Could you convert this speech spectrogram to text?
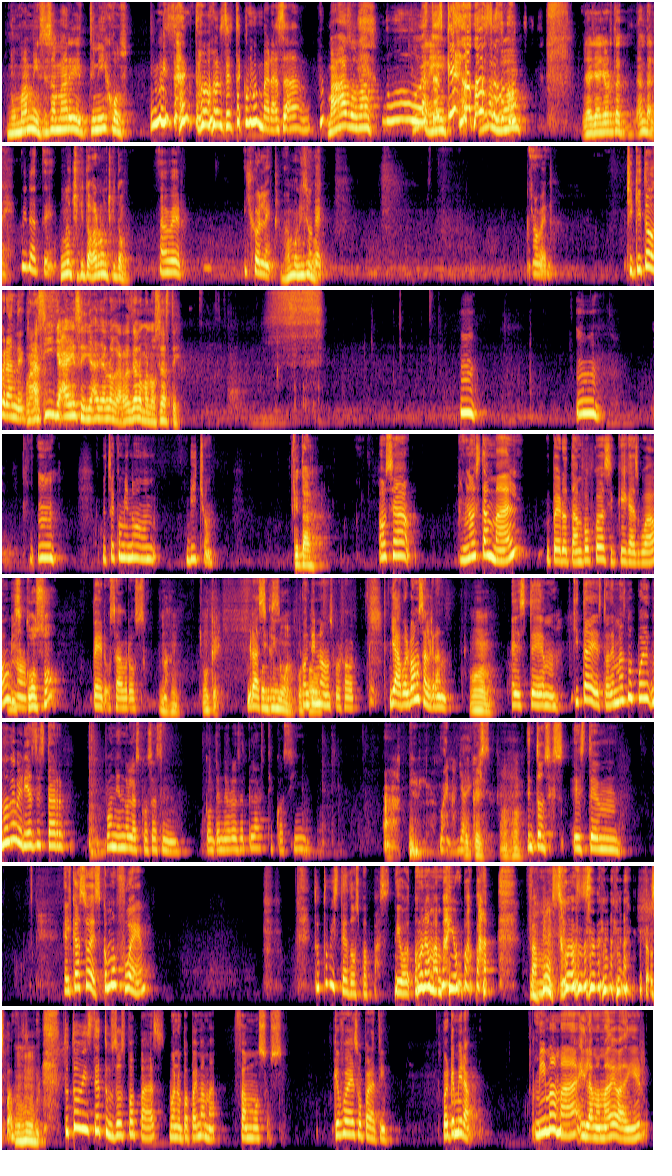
No mames, esa madre tiene hijos. Exacto, o sea, está como embarazada. Más, más. No, ándale, estás Ya, ya, ya, ahorita, ándale. Mírate. Uno chiquito, agarra un chiquito. A ver. Híjole. Ah, buenísimo. A ver. ¿Chiquito o grande? Ah, sí, ya ese, ya, ya lo agarras, ya lo manoseaste. Mm. Estoy comiendo un bicho. ¿Qué tal? O sea, no está mal, pero tampoco así que digas, wow. ¿Viscoso? Pero sabroso. Ok. Gracias. Continúa, por Continuamos, por favor. Ya, volvamos al grano. Este, quita esto. Además, no, puedes, no deberías de estar poniendo las cosas en contenedores de plástico así. Ah, bueno, ya. Okay. Entonces, este, el caso es, ¿cómo fue? Tú tuviste dos papás, digo, una mamá y un papá famosos. dos papás. Tú tuviste tus dos papás, bueno, papá y mamá, famosos. ¿Qué fue eso para ti? Porque mira, mi mamá y la mamá de Badir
